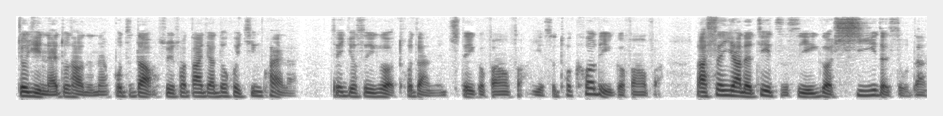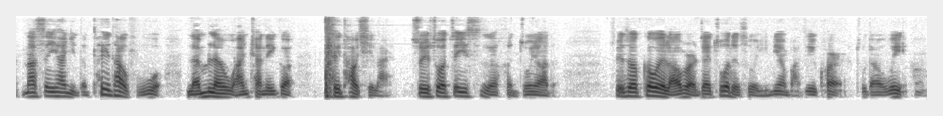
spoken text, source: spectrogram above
究竟来多少人呢？不知道。所以说大家都会尽快来。这就是一个拓展人气的一个方法，也是拓客的一个方法。那剩下的这只是一个吸的手段，那剩下你的配套服务能不能完全的一个配套起来？所以说这是很重要的。所以说各位老板在做的时候一定要把这一块做到位啊。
